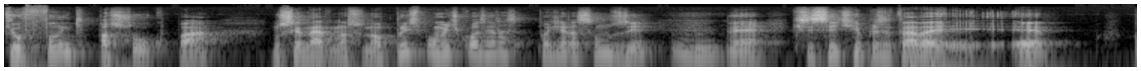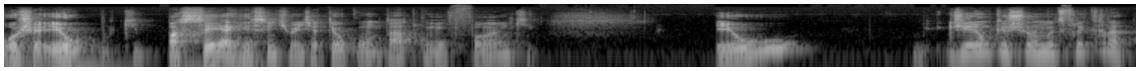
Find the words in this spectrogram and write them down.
que o funk passou a ocupar no cenário nacional, principalmente com a, gera- com a geração Z, né? Que se sente representada. é, é, poxa, eu que passei a- recentemente a ter o contato com o funk, eu gerei um questionamento. Falei, cara,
